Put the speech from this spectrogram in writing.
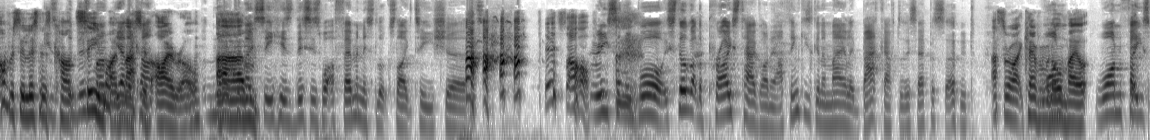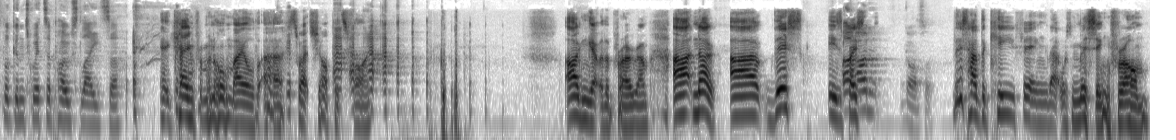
obviously listeners He's- can't see month- my yeah, massive eye roll. Nor can they Um, see his "This is what a feminist looks like" T-shirt. piss off. Recently bought. It's still got the price tag on it. I think he's going to mail it back after this episode. That's all right. It came from an all male. One Facebook and Twitter post later. It came from an all male uh, sweatshop. It's fine. I can get with the program. Uh, no, uh, this is I, basically. Go on, sir. this had the key thing that was missing from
